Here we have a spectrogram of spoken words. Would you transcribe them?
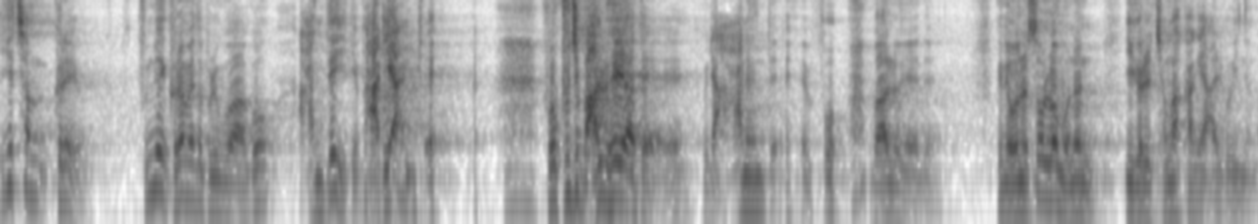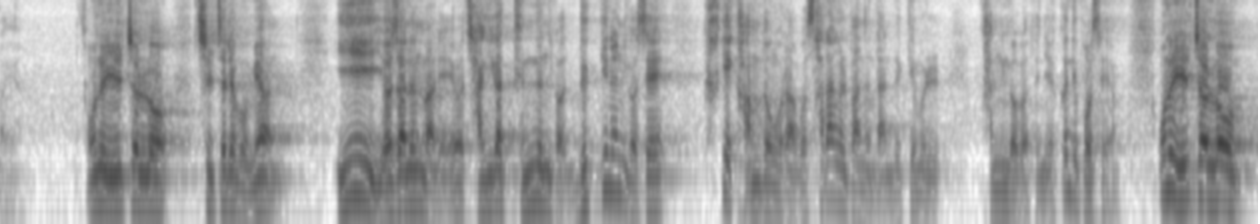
이게 참 그래요. 분명히 그럼에도 불구하고 안 돼, 이게. 말이 안 돼. 뭐 굳이 말로 해야 돼. 그냥 아는데. 뭐 말로 해야 돼. 근데 오늘 솔로몬은 이거를 정확하게 알고 있는 거예요. 오늘 1절로 7절에 보면 이 여자는 말이에요. 자기가 듣는 것, 느끼는 것에 크게 감동을 하고 사랑을 받는다는 느낌을 갖는 거거든요. 근데 보세요. 오늘 1절로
